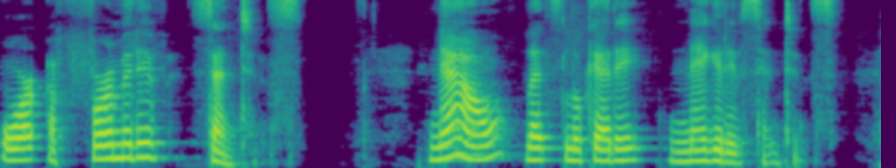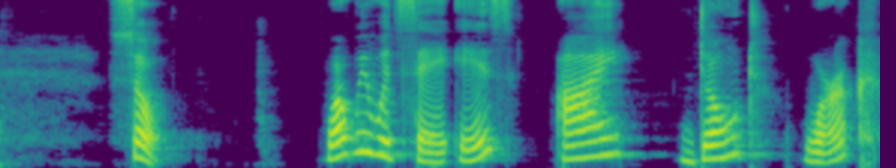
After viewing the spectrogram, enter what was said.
or affirmative sentence. Now let's look at a negative sentence. So what we would say is, I don't work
